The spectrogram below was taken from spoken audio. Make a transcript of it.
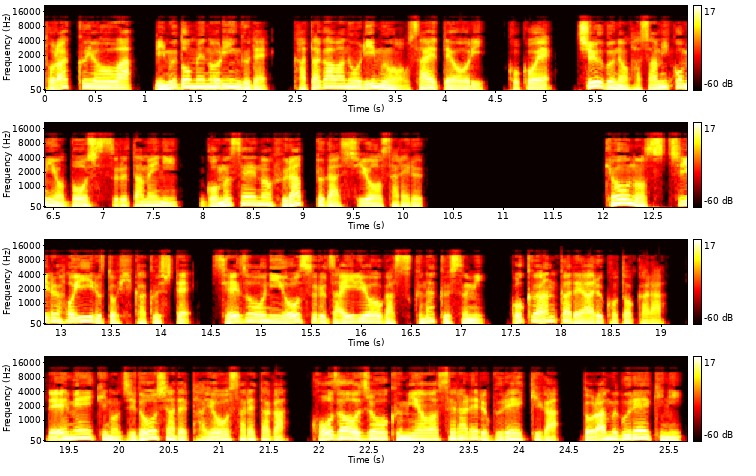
トラック用は、リム止めのリングで、片側のリムを押さえており、ここへ、チューブの挟み込みを防止するために、ゴム製のフラップが使用される。今日のスチールホイールと比較して、製造に要する材料が少なく済み、ごく安価であることから、黎明期の自動車で多用されたが、構造上組み合わせられるブレーキが、ドラムブレーキに、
